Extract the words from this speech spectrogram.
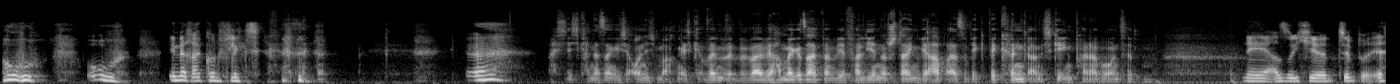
oh, oh, innerer Konflikt. äh. Ich, kann das eigentlich auch nicht machen. Ich, wenn, weil wir haben ja gesagt, wenn wir verlieren, dann steigen wir ab. Also wir, wir können gar nicht gegen Paderborn tippen. Nee, also ich äh, tippe.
